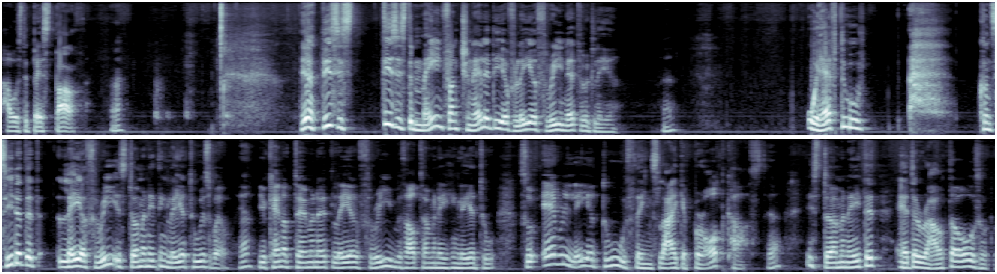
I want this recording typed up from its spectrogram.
how is the best path, huh? yeah, this is, this is the main functionality of layer 3 network layer. We have to Consider that layer 3 is terminating layer 2 as well. Yeah? You cannot terminate layer 3 without terminating layer 2. So every layer 2 things like a broadcast yeah, is terminated at a router also.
